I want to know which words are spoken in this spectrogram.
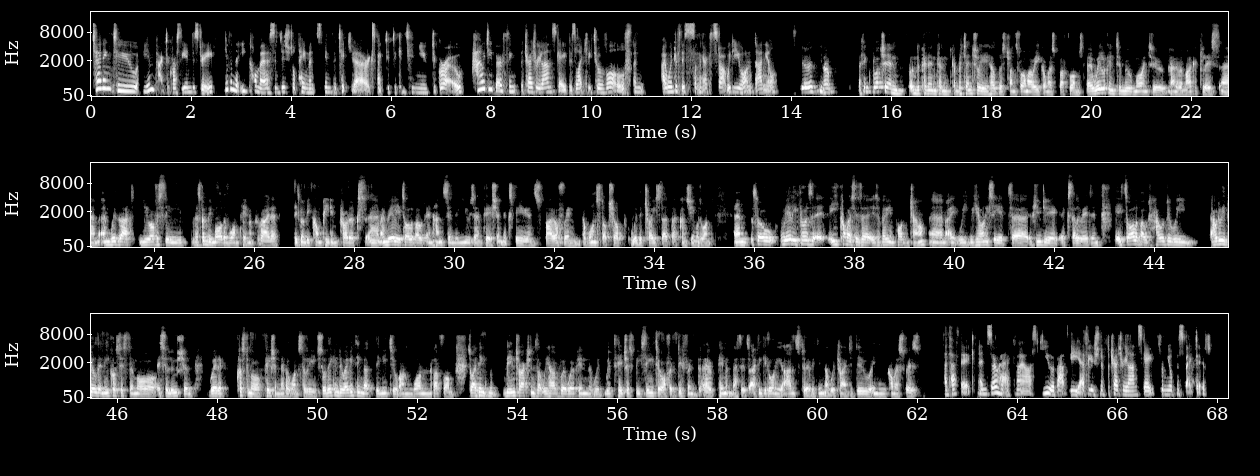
turning to the impact across the industry, given that e commerce and digital payments in particular are expected to continue to grow, how do you both think the Treasury landscape is likely to evolve? And I wonder if this is something I could start with you on, Daniel. Yeah, you know, I think blockchain underpinning can, can potentially help us transform our e-commerce platforms. Uh, we're looking to move more into kind of a marketplace. Um, and with that, you obviously, there's going to be more than one payment provider. there's going to be competing products. Um, and really, it's all about enhancing the user and patient experience by offering a one stop shop with the choice that, that consumers want. Um, so really, for us, e-commerce is a is a very important channel. Um, I, we we can only see it uh, hugely accelerating. It's all about how do we how do we build an ecosystem or a solution where the customer or patient never wants to leave? So they can do everything that they need to on one platform. So i think the interactions that we have we're working with, with hsbc to offer different uh, payment methods. I think it only adds to everything that we're trying to do in the e-commerce space. Fantastic. And Zohair, can I ask you about the evolution of the treasury landscape from your perspective?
